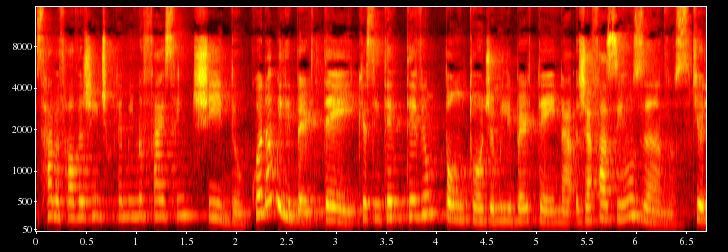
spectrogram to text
sabe? Eu falava, gente, para mim não faz sentido. Quando eu me libertei, porque assim, teve, um ponto onde eu me libertei, na, já fazia uns anos, que eu,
